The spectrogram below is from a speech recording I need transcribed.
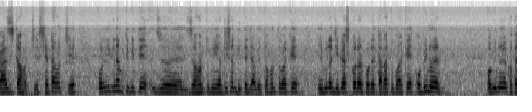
কাজটা হচ্ছে, সেটা হচ্ছে পল্লিগ্রাম টিভিতে যখন তুমি অডিশন দিতে যাবে, তখন তোমাকে এগুলো জিজ্ঞাসা করার পরে তারা তোমাকে অভিনয়ের অভিনয়ের কথা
